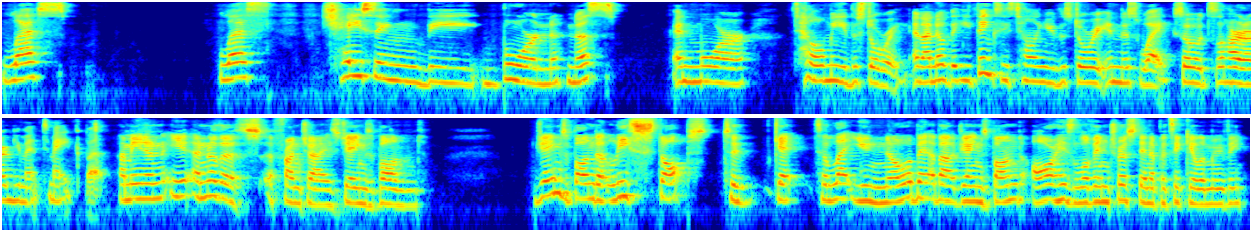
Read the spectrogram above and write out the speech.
Less less chasing the bornness and more tell me the story. And I know that he thinks he's telling you the story in this way, so it's a hard argument to make, but I mean, an, another franchise, James Bond. James Bond at least stops to get to let you know a bit about James Bond or his love interest in a particular movie.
